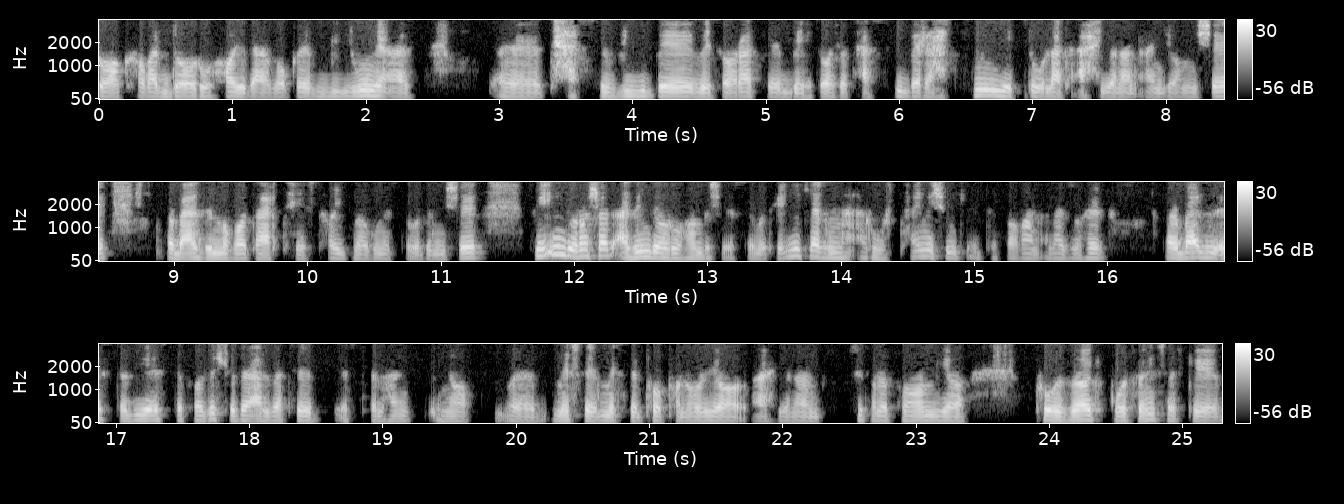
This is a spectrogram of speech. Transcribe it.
drug ها و داروهای در واقع بیرون از تصویب وزارت بهداشت یا تصویب رسمی یک دولت احیانا انجام میشه و بعضی موقع در تست های گوناگون استفاده میشه توی این دوران شاید از این داروها بشه استفاده کرد. یکی از معروف ترینشون که اتفاقا ظاهر در بعضی استادی استفاده شده البته اصطلاحا اینا مثل مثل پروپانول یا احیانا سیتالوپام یا پروزاک قرصانی نیست که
